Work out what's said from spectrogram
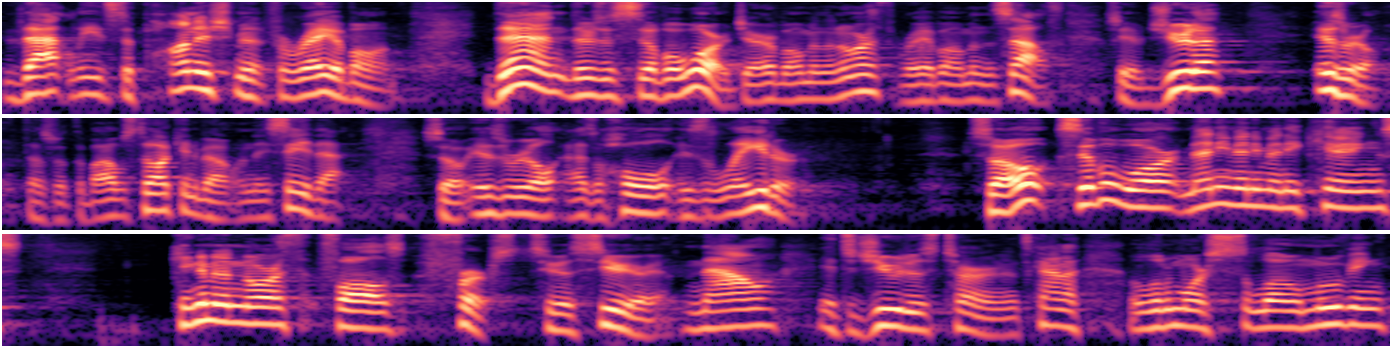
That leads to punishment for Rehoboam. Then there's a civil war. Jeroboam in the north, Rehoboam in the south. So you have Judah, Israel. That's what the Bible's talking about when they say that. So Israel as a whole is later. So civil war, many, many, many kings. Kingdom in the north falls first to Assyria. Now it's Judah's turn. It's kind of a little more slow moving.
